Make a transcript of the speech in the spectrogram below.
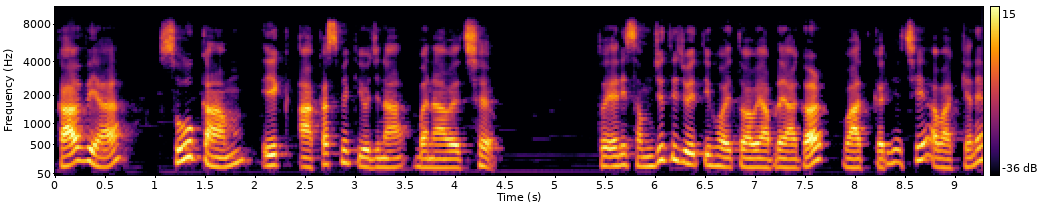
કાવ્યા શું કામ એક આકસ્મિક યોજના બનાવે છે? તો એની સમજૂતી જોઈતી હોય તો હવે આપણે આગળ વાત કરીએ છીએ આ વાક્યને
